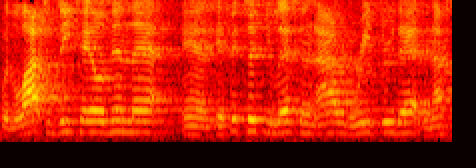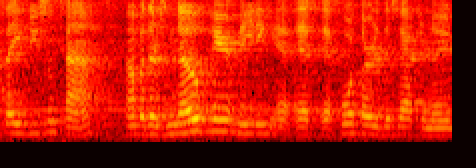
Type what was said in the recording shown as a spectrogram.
with lots of details in that, and if it took you less than an hour to read through that, then I saved you some time. Um, but there's no parent meeting at, at, at 4.30 this afternoon.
